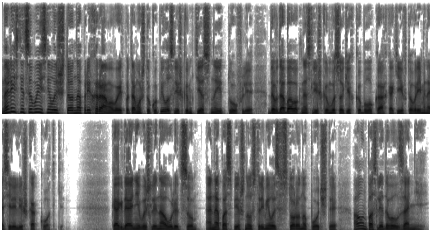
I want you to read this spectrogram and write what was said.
На лестнице выяснилось, что она прихрамывает, потому что купила слишком тесные туфли, да вдобавок на слишком высоких каблуках, какие в то время носили лишь кокотки. Когда они вышли на улицу, она поспешно устремилась в сторону почты, а он последовал за ней.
